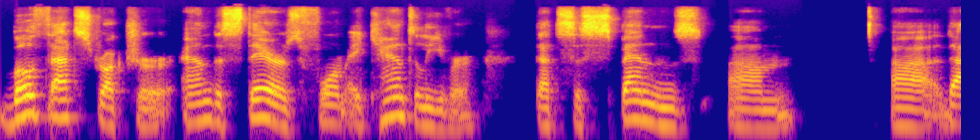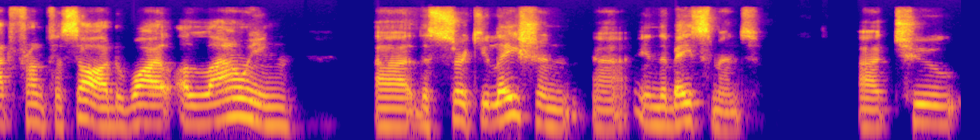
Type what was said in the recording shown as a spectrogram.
both that structure and the stairs form a cantilever that suspends um, uh, that front facade while allowing uh, the circulation uh, in the basement uh, to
